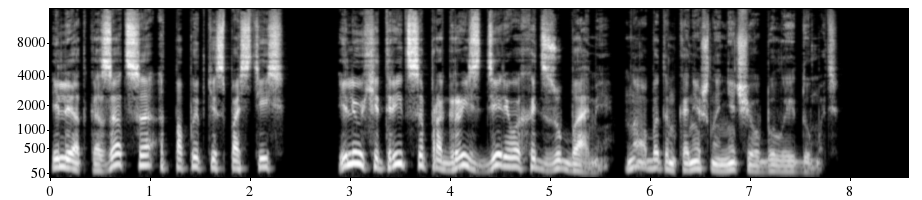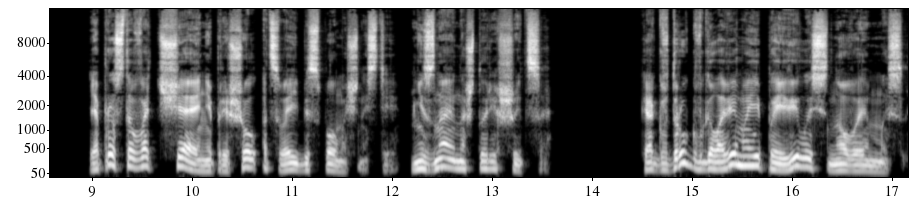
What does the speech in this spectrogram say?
Или отказаться от попытки спастись, или ухитриться прогрызть дерево хоть зубами, но об этом, конечно, нечего было и думать. Я просто в отчаянии пришел от своей беспомощности, не зная, на что решиться как вдруг в голове моей появилась новая мысль.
